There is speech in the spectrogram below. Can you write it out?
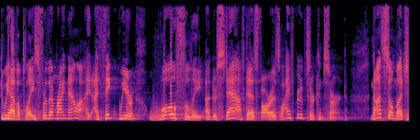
Do we have a place for them right now? I, I think we are woefully understaffed as far as life groups are concerned. Not so much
